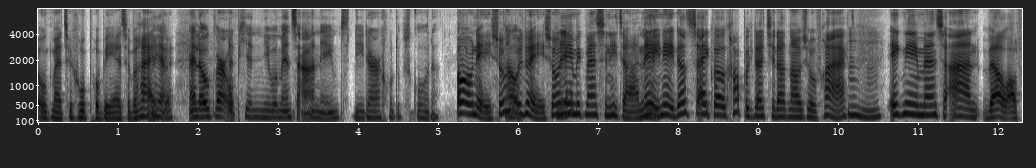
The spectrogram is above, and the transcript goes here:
ook met de groep proberen te bereiken. Ja. En ook waarop je nieuwe mensen aanneemt die daar goed op scoren. Oh nee, zo, Oh. nee, zo Nee? neem ik mensen niet aan. Nee, Nee. nee, dat is eigenlijk wel grappig dat je dat nou zo vraagt. Mhm. Ik neem mensen aan wel of,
